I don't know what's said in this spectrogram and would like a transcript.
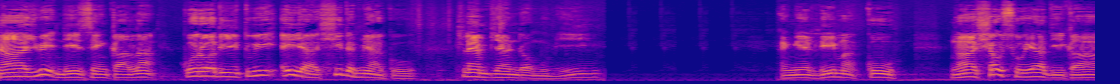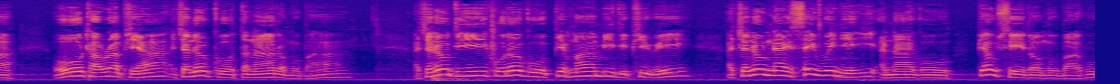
နာ၍နေစဉ်ကာလ ကိုတော်သည် သူ၏အိယာရှိသည်မြကို လှံပြန်တော်မူမည်အငယ်လေးမှကိုငါလျှောက်ဆိုရသည်ကား အိုထာဝရဘုရား အကျွန်ုပ်ကိုတနာတော်မူပါ အကျွန်ုပ်သည် ကိုတော်ကို ပြစ်မှားမိသည်ဖြစ်၍အကျွန်ုပ်၌စိတ်ဝိညာဉ်၏အနာကို ပျောက်စေတော်မူပါဟု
